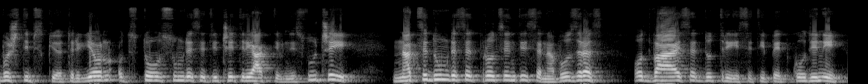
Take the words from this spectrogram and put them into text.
Во Штипскиот регион од 184 активни случаи, над 70% се на возраст од 20 до 35 години.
